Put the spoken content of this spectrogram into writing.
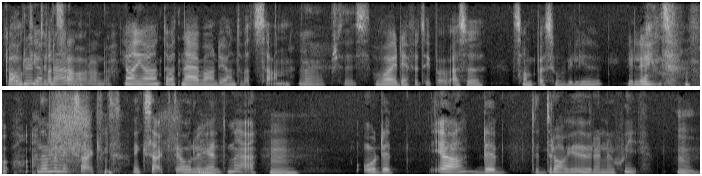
Då har inte jag varit sann. närvarande. Jag, jag har inte varit närvarande, jag har inte varit sann. Nej, precis. Och vad är det för typ av... Alltså, som person vill jag, vill jag inte vara. Nej men exakt. Exakt, jag håller Mm. helt med. Mm. Och det, ja, det, det drar ju ur energi. Mm.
